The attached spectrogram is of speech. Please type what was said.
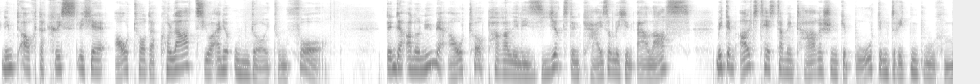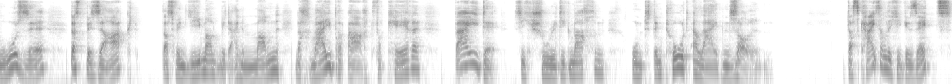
nimmt auch der christliche Autor der Collatio eine Umdeutung vor denn der anonyme Autor parallelisiert den kaiserlichen Erlass mit dem alttestamentarischen Gebot im dritten Buch Mose, das besagt, dass wenn jemand mit einem Mann nach Weiberart verkehre, beide sich schuldig machen und den Tod erleiden sollen. Das kaiserliche Gesetz,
